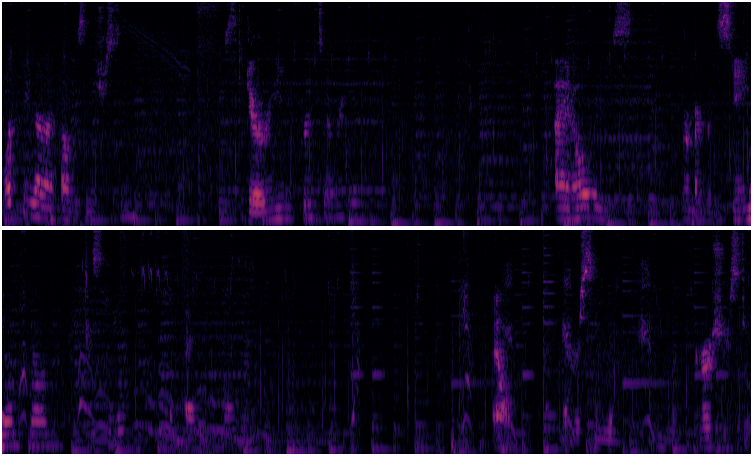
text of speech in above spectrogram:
One thing that I thought was interesting is durian fruits over here. I had always remembered seeing them from this game. I had never, I don't, I've never seen them in grocery store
